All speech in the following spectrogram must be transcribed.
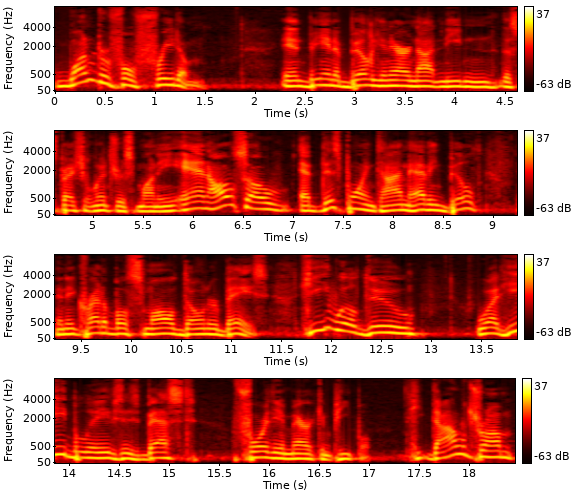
wonderful freedom in being a billionaire not needing the special interest money and also at this point in time having built an incredible small donor base. He will do what he believes is best for the American people. He, Donald Trump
